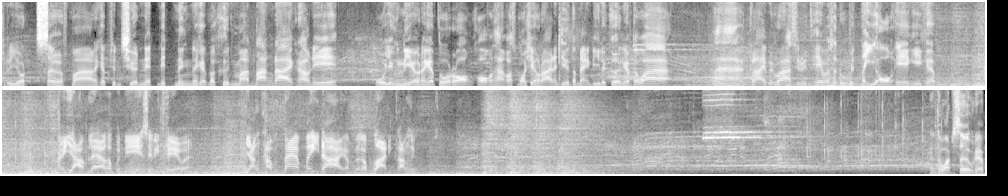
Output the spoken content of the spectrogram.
ตรยศเสิร์ฟมานะครับเฉือนเฉือนเน็ตนิดหนึ่งนะครับแล้วขึ้นมาตั้งได้คราวนี้โอ้ยังเหนียวนะครับตัวรองของทางคอสโมเชียงรายนั้นยืนตำแหน่งดีเหลือเกินครับแต่ว่ากลายเป็นว่าสิริเทพวัสดุไปตีออกเองอีกครับ พยายามแล้วครับวันนี้สิริเทพยังทำแต้มไม่ได้ครับแล้วก็พลาดอีกครั้งหนึ่ง นันทวัฒน์เสิร์ฟครับ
